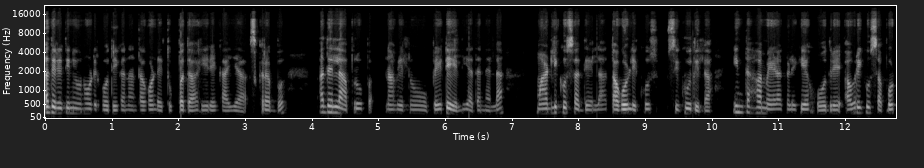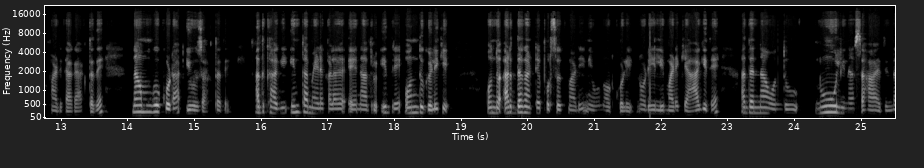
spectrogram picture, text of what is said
ಅದೇ ರೀತಿ ನೀವು ನೋಡಿರ್ಬೋದು ಈಗ ನಾನು ತಗೊಂಡೆ ತುಪ್ಪದ ಹೀರೆಕಾಯಿಯ ಸ್ಕ್ರಬ್ ಅದೆಲ್ಲ ಅಪರೂಪ. ನಾವೇನು ಪೇಟೆಯಲ್ಲಿ ಅದನ್ನೆಲ್ಲ ಮಾಡಲಿಕ್ಕೂ ಸಾಧ್ಯ ಇಲ್ಲ, ತಗೊಳ್ಳಿಕ್ಕೂ ಸಿಗುವುದಿಲ್ಲ. ಇಂತಹ ಮೇಳಗಳಿಗೆ ಹೋದರೆ ಅವರಿಗೂ ಸಪೋರ್ಟ್ ಮಾಡಿದಾಗ ಆಗ್ತದೆ, ನಮಗೂ ಕೂಡ ಯೂಸ್ ಆಗ್ತದೆ. ಅದಕ್ಕಾಗಿ ಇಂಥ ಮೇಳಗಳ ಏನಾದರೂ ಇದ್ರೆ ಒಂದು ಗಳಿಗೆ ಒಂದು ಅರ್ಧ ಗಂಟೆ ಪುರ್ಸೊತ್ ಮಾಡಿ ನೀವು ನೋಡ್ಕೊಳ್ಳಿ. ನೋಡಿ ಇಲ್ಲಿ ಮಡಿಕೆ ಆಗಿದೆ, ಅದನ್ನ ಒಂದು ನೂಲಿನ ಸಹಾಯದಿಂದ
